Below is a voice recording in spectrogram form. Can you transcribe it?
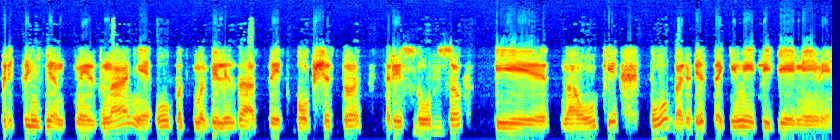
прецедентные знания, опыт мобилизации общества, ресурсов, и науки по борьбе с такими эпидемиями.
